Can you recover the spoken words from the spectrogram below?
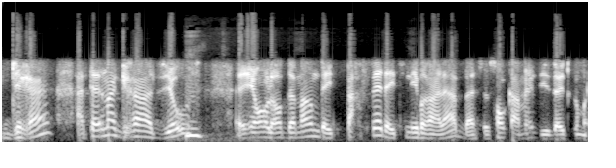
grand, à tellement grandiose, mm. et on leur demande d'être parfaits, d'être inébranlables, ben, ce sont quand même des êtres humains.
